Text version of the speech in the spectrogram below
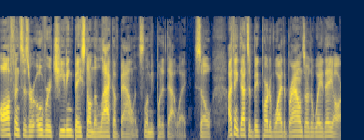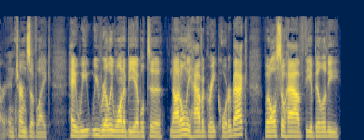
offenses are overachieving based on the lack of balance. Let me put it that way. So, I think that's a big part of why the Browns are the way they are in terms of like, hey, we we really want to be able to not only have a great quarterback, but also have the ability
